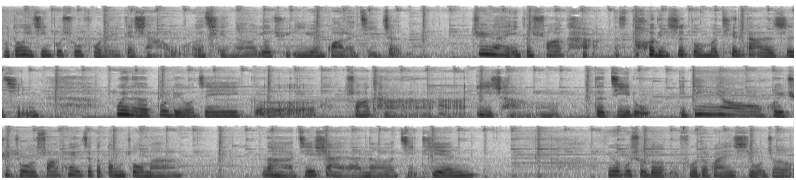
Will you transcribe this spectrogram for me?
我都已经不舒服了一个下午，而且呢又去医院挂了急诊，居然一个刷卡，到底是多么天大的事情？为了不留这一个刷卡异常的记录，一定要回去做刷退这个动作吗？那接下来呢几天，因为不舒服的关系，我就。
